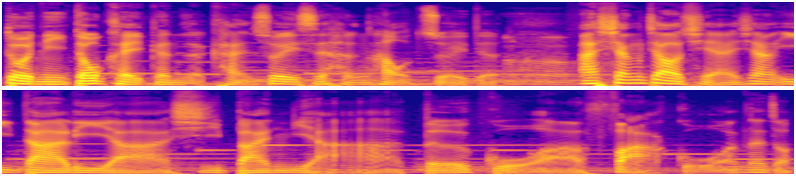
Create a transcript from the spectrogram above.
对你都可以跟着看，所以是很好追的啊。相较起来，像意大利啊、西班牙、德国啊、法国啊那种，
